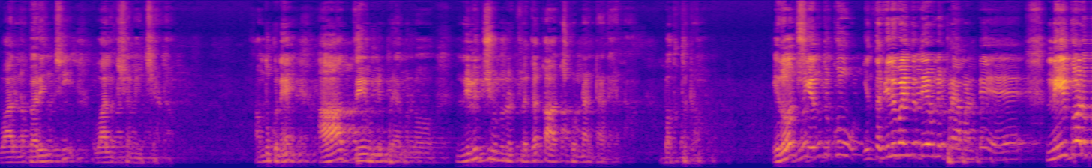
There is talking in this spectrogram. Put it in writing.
వాళ్ళని భరించి వాళ్ళని క్షమించాడు. అందుకనే ఆ దేవుని ప్రేమలో నిలిచి ఉన్నట్లుగా కాచుకోండి అంటాడు ఆయన. భక్తుడు ఈరోజు ఎందుకు ఇంత విలువైన దేవుని ప్రేమ అంటే నీ కొరకు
